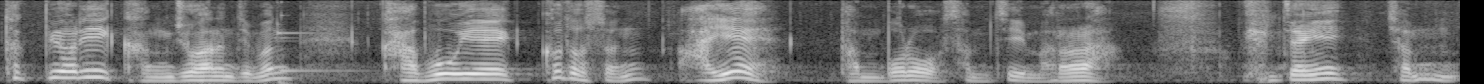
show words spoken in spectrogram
특별히 강조하는 점은 가부의 겉옷은 아예 담보로 삼지 말아라. 굉장히 참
